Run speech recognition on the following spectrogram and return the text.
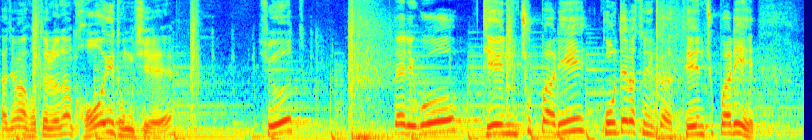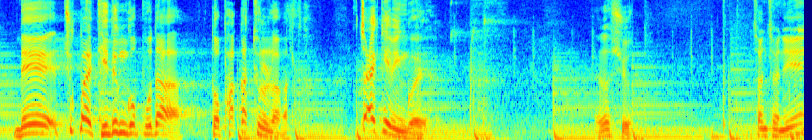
하지만 버틀러는 거의 동시에 슛 때리고 뒤에 있는 축발이 공을 때렸으니까 뒤에 있는 축발이 내 축발 디든 것보다 더 바깥으로 나갔어. 짧게 민 거예요. 그래서 슛. 천천히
